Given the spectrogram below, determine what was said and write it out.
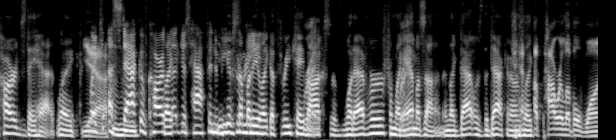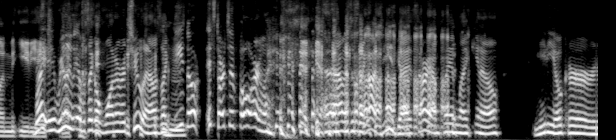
cards they had. Like, Yeah. Like a stack of cards Like, that just happened to you be give somebody like a 3K Right. box of whatever from like Right. Amazon. And like, that was the deck. And I was like, a power level one EDH. right. It really, deck. it was like a one or a two. And I was like, Mhm. these don't, it starts at four. Like, and I was just like, oh, geez, guys, sorry, I'm playing like, you know, mediocre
